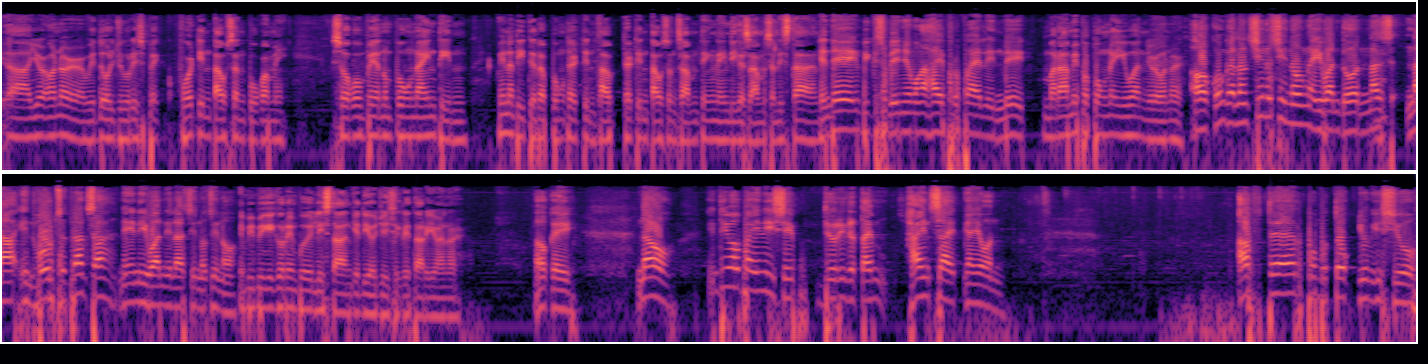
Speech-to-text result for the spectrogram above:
Ah, Your Honor, with all due respect, 14,000 po kami. So kung meron pong 19, may natitira pong 13,000 13,000 something na hindi kasama sa listahan. Hindi, ibig sabihin yung mga high-profile inmate. Marami pa pong naiwan, Your Honor. O, kung gano'n, sino-sino ang naiwan doon na, na involved sa drugs, ha? Na iniwan nila sino-sino? Ibibigay ko rin po yung listahan kay DOJ Secretary, Your Honor. Okay. Now, hindi mo ba inisip during the time, hindsight ngayon, after pumutok yung issue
